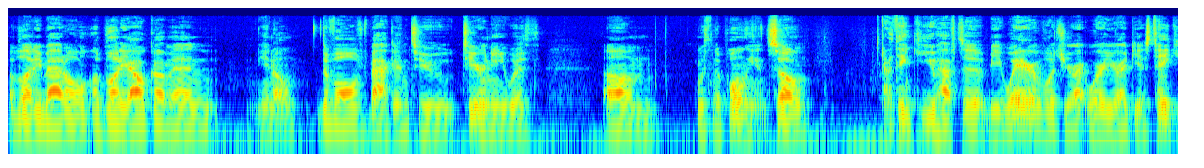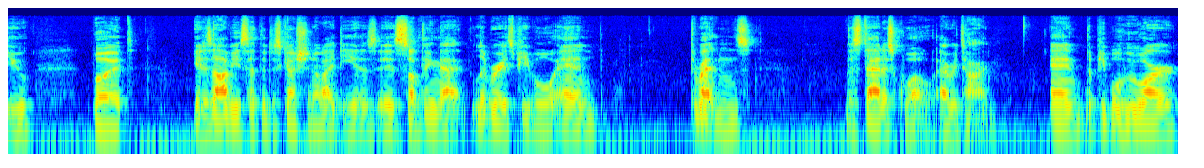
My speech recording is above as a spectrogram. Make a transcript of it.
a bloody battle, a bloody outcome, and you know, devolved back into tyranny with, um, with Napoleon. So, I think you have to be aware of what your where your ideas take you, but it is obvious that the discussion of ideas is something that liberates people and threatens the status quo every time. And the people who are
